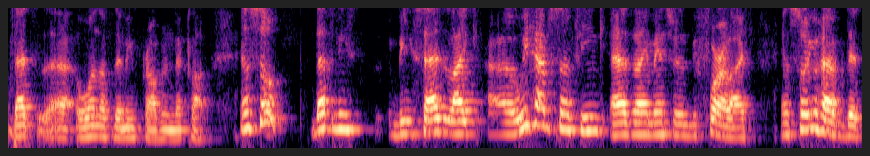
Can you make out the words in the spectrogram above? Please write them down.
that's uh, one of the main problems in the cloud. And so that's been being said, like uh, we have something as I mentioned before, like and so you have the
